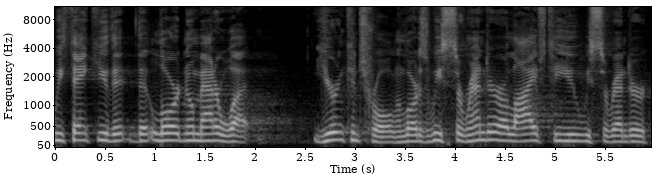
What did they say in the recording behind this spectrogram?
We thank you that, that Lord, no matter what, you're in control. And Lord, as we surrender our lives to you, we surrender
